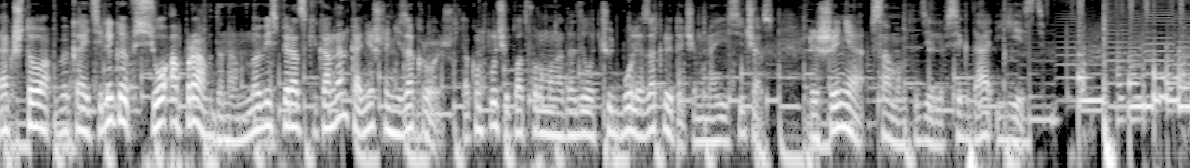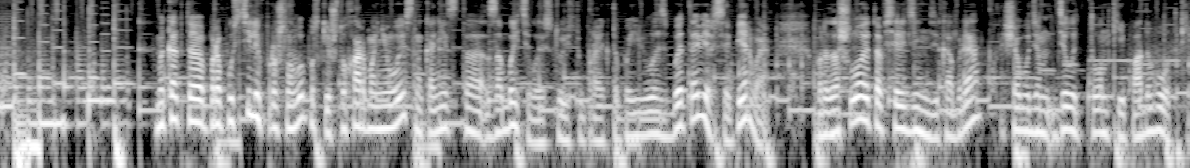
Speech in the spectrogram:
Так что ВК и Телега все оправдано, но весь пиратский контент, конечно, не закроешь. В таком случае платформу надо сделать чуть более закрытой, чем она есть сейчас. Решение в самом-то деле всегда есть. Мы как-то пропустили в прошлом выпуске, что Harmony OS наконец-то забетилась, то есть у проекта появилась бета-версия первая. Произошло это в середине декабря. Сейчас будем делать тонкие подводки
